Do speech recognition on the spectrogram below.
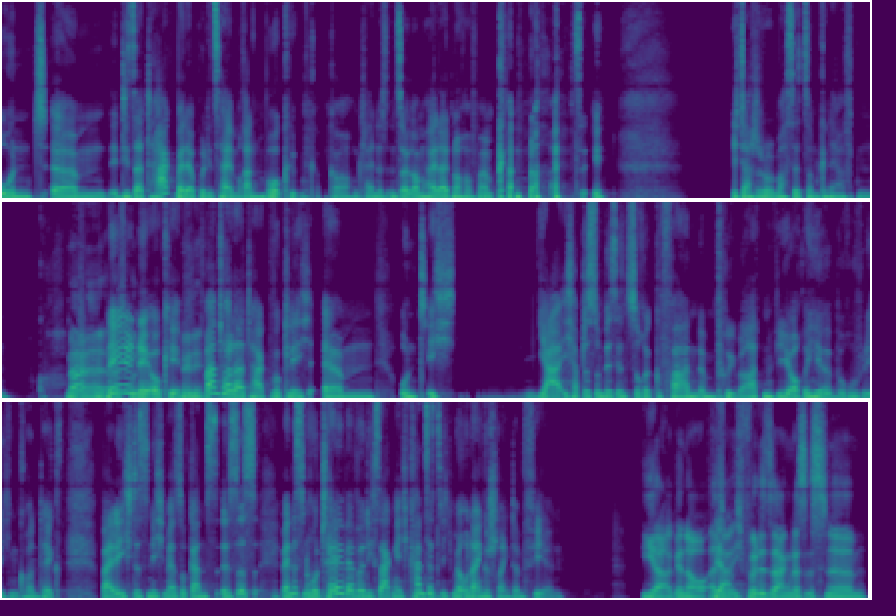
Und ähm, dieser Tag bei der Polizei in Brandenburg, kann man auch ein kleines Instagram-Highlight noch auf meinem Kanal sehen. Ich dachte, du machst jetzt so einen genervten. Nein, nein, Nee, alles nee, nee, okay. Nee, nee. Es war ein toller Tag, wirklich. Ähm, und ich, ja, ich habe das so ein bisschen zurückgefahren im privaten wie auch hier im beruflichen Kontext, weil ich das nicht mehr so ganz. Es ist, wenn es ein Hotel wäre, würde ich sagen, ich kann es jetzt nicht mehr uneingeschränkt empfehlen. Ja, genau. Also Ja. ich würde sagen, das ist eine,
